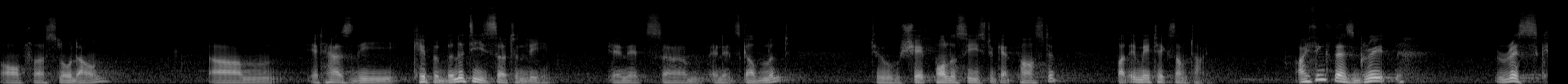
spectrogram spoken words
of uh, slowdown. Um, it has the capabilities, certainly, in its, um, in its government to shape policies to get past it, but it may take some time. I think there's great risk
